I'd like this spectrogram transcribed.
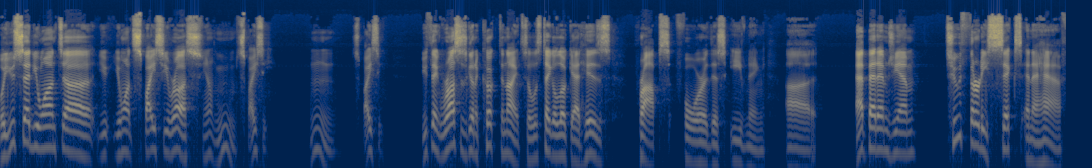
Well, you said you want uh, you you want spicy Russ. You know, mm, spicy, mm, spicy. You think Russ is going to cook tonight? So let's take a look at his props for this evening. Uh, at BetMGM, 236 and a half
